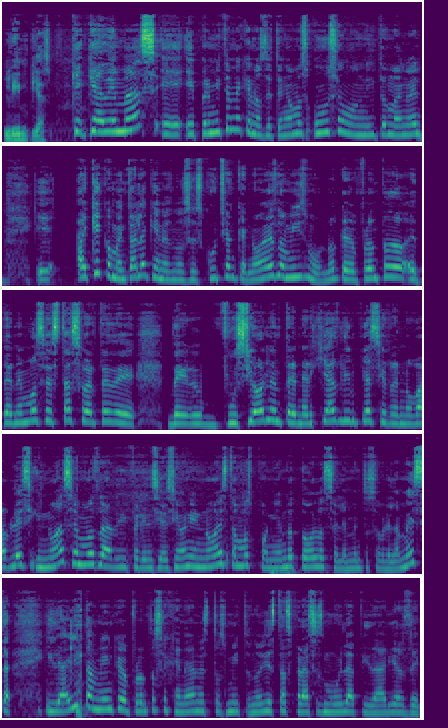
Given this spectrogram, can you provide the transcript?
limpias. Que, que además, eh, eh, permíteme que nos detengamos un segundito, Manuel. Eh, hay que comentarle a quienes nos escuchan que no es lo mismo, ¿no? Que de pronto eh, tenemos esta suerte de, fusión entre energías limpias y renovables y no hacemos la diferenciación y no estamos poniendo todos los elementos sobre la mesa. Y de ahí también que de pronto se generan estos mitos, ¿no? Y estas frases muy lapidarias de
